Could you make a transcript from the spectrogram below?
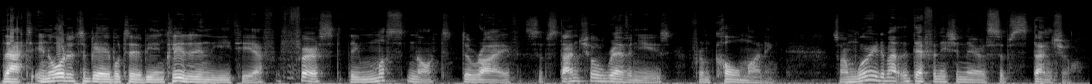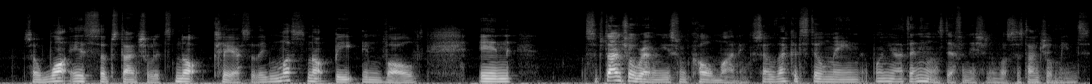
that in order to be able to be included in the ETF, first they must not derive substantial revenues from coal mining. So I'm worried about the definition there of substantial. So what is substantial? It's not clear. So they must not be involved in substantial revenues from coal mining. So that could still mean, well, you that's anyone's definition of what substantial means.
